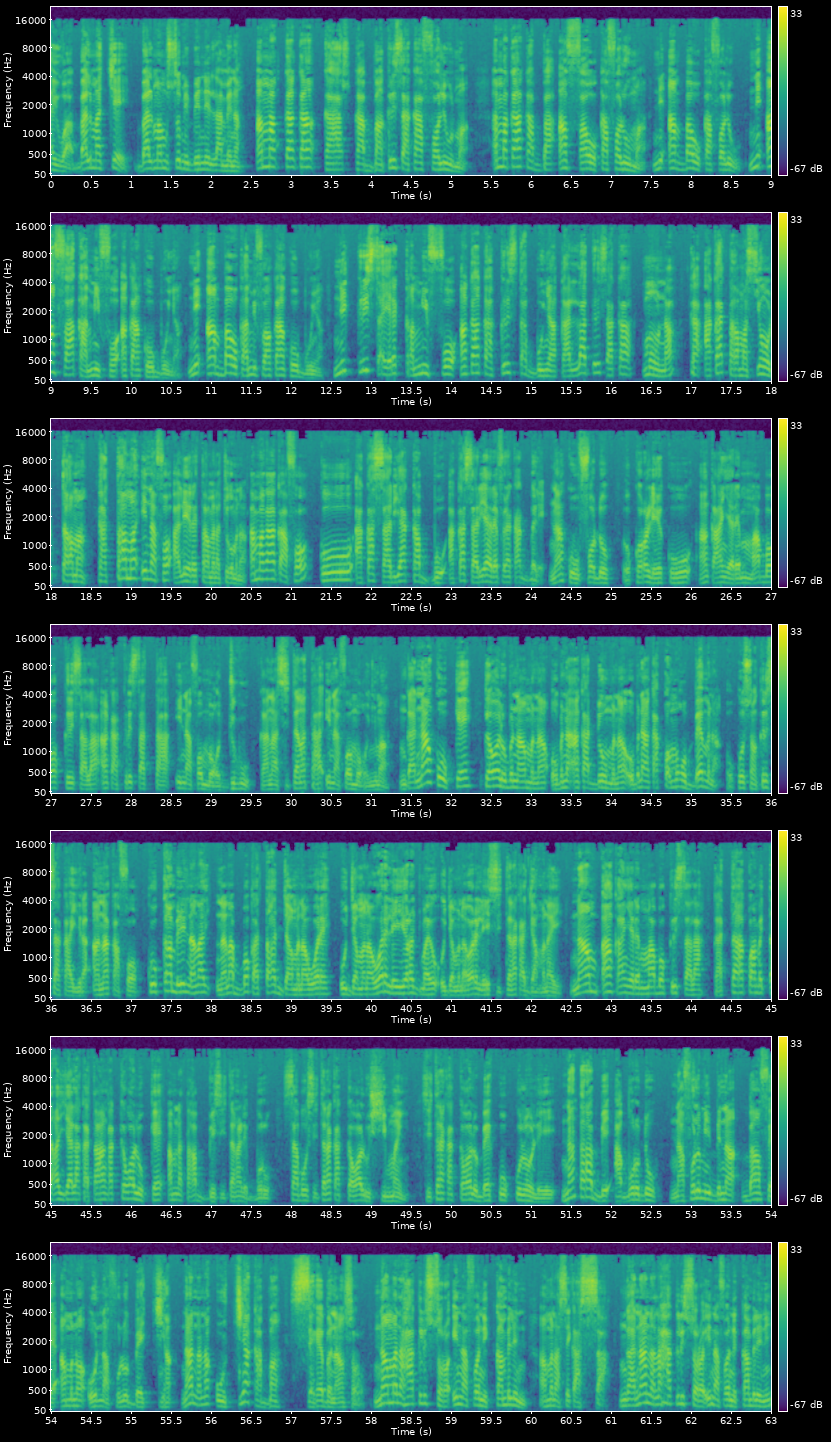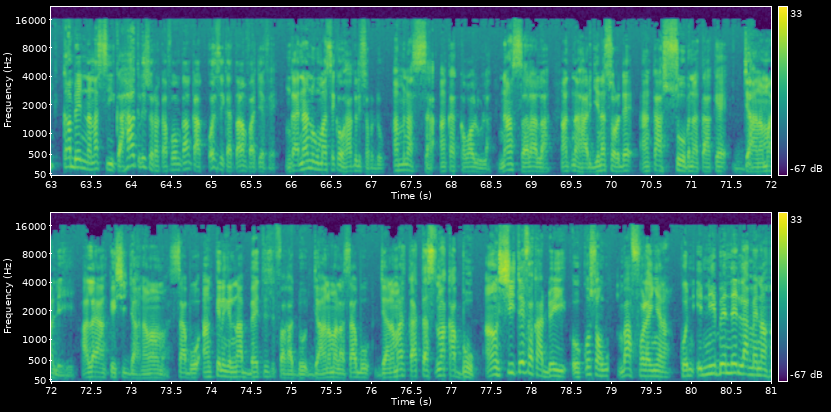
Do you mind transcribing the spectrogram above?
ayiwa balimacɛ balimamuso min be ne lamɛnna an man ka kan ka ka ban krista ka fɔliw ma an man kan ka ba an faw ka fɔliw ma ni an baw ka fɔliw ni an fa ka min fɔ an kan k'o bonya ni an baw ka min fɔ an kan k'o bonya ni krista yɛrɛ ka min fɔ an kan ka krista bonya ka la krista ka kumaw na ka a ka tagamasiyɛnw tagama ka taama i n'a fɔ ale yɛrɛ tagamana cogo min na an man kan k'a fɔ ko a ka sariya ka bon a ka sariya yɛrɛ fana ka gwɛlɛ n'an k'o fɔ don o kɔrɔ le ye ko an k'an yɛrɛ mabɔ krista la an ka krista ta i n'a fɔ mɔgɔ jugu ka na sitana ta i n'a fɔ mɔgɔ ɲuman nka n'an k'o kɛ kɛwalew bena mina o bena an ka denw mina o bena an ka kɔmɔgɔw bɛɛ mina o kosɔn krista k'a yira an na k'a fɔ ko kanbele nana nana bɔ ka taga jamana wɛrɛ o jamana wɛrɛ le yɔrɔ juman ye o jamana wɛrɛ le ye sitana ka jamana ye n'an an k'an yɛrɛ mabɔ krista la ka taga ko an be taga yala ka taga an ka kɛwalew kɛ an bena taga ben sitana le boro sabu sitana ka kɛwalew si man ɲi sitara ka kabalo bɛɛ ko kolon le ye n'an taara be a borodo nafolo min bena b'an fɛ an bena o nafolo bɛɛ tiɲa n'an nana o tiɲa ka ban sɛgɛ benaan sɔrɔ n'an mana hakili sɔrɔ i n'a fɔ nin kanbelen an bena se ka sa nka n'an nana hakili sɔrɔ i n'a fɔ nin kanbeleni kanbelen nana sigi ka hakili sɔrɔ k'a fɔ n kan ka kɔse ka taa an facɛ fɛ nka n'an nugu ma se ka o hakili sɔrɔ don an bena sa an ka kawalu la n'an sala la an tɛna harijinɛ sɔrɔ dɛ an ka soo bena taa kɛ jahanama le ye ala y'an kisi jahanama ma sabu an kelen kelenna bɛɛ tɛ se fa ka don jahanama la sabu jahanama ka tasuma ka bon an si tɛ fɛ ka dɔ ye o kosɔn n b'a fɔla i ɲɛna ko n'i bɛ ne lamɛnna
